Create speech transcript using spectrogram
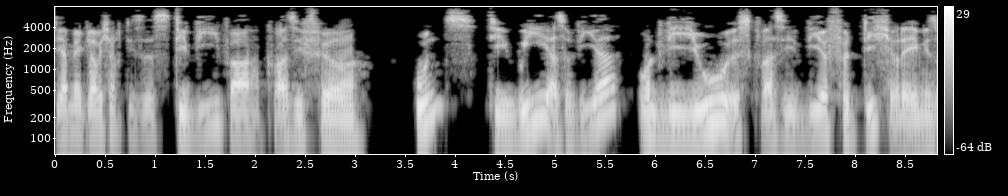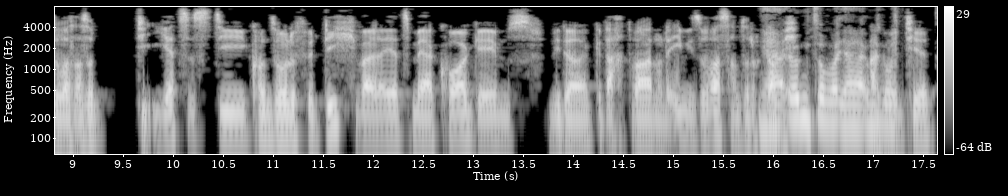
die haben ja, glaube ich, auch dieses, die Wii war quasi für uns, die Wii, also wir, und Wii U ist quasi wir für dich oder irgendwie sowas. Also die, jetzt ist die Konsole für dich, weil da jetzt mehr Core-Games wieder gedacht waren oder irgendwie sowas haben sie doch, glaube ja, ich, irgend so, ja, ja, argumentiert.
